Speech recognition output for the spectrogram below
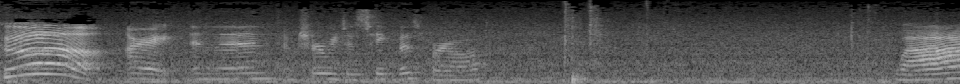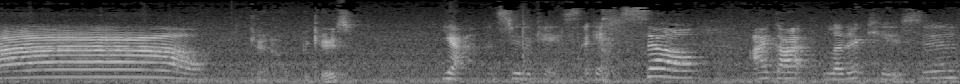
Cool! Alright, and then I'm sure we just take this part off. Wow! Can't help the case. Yeah, let's do the case. Okay, so I got leather cases.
